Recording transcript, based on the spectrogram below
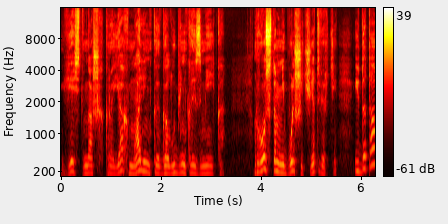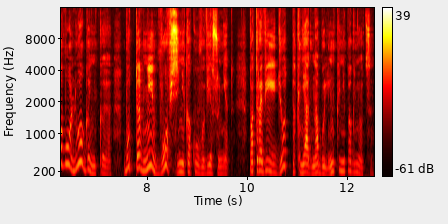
Есть в наших краях маленькая голубенькая змейка. Ростом не больше четверти, и до того легонькая, будто в ней вовсе никакого весу нет. По траве идет, так ни одна былинка не погнется.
